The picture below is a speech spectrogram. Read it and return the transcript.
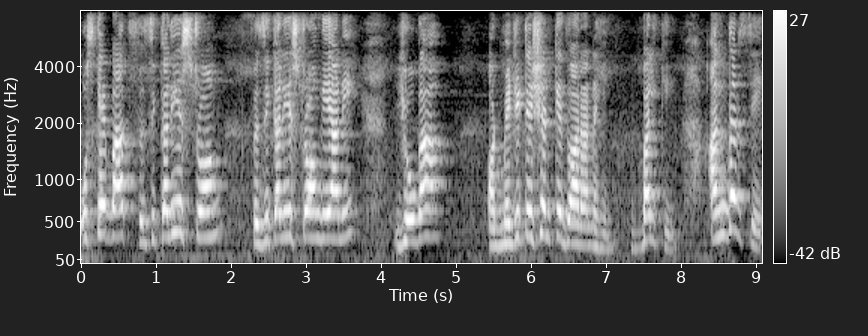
उसके बाद फिज़िकली स्ट्रॉन्ग फिज़िकली स्ट्रॉन्ग यानी योगा और मेडिटेशन के द्वारा नहीं, बल्कि अंदर से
